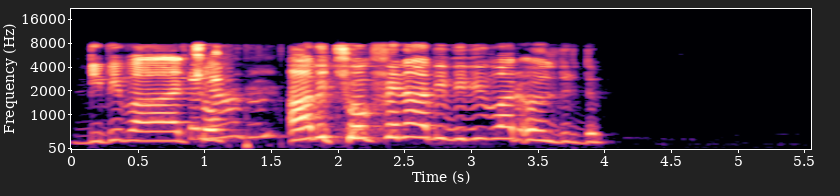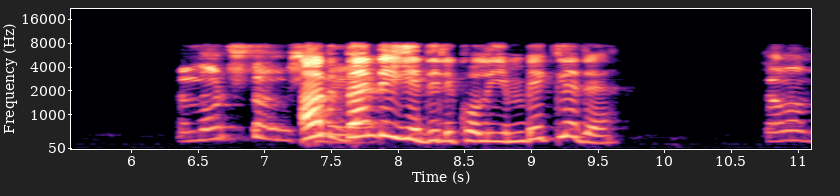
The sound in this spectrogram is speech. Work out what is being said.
Bibi var. Çok abi çok fena bir Bibi var öldürdüm. Mortis almıştım. Abi ya. ben de yedilik olayım. Bekle de. Tamam.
